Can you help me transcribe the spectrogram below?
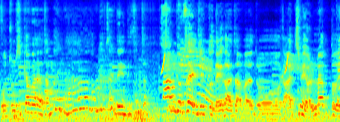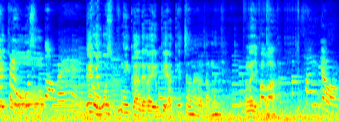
뭐 좀 시켜봐요 장난님 아 삼겹살 되는데 진짜. 삼겹살 집도 내가 잡아줘. 아침에 연락도 해줘. 회 오고 싶다며. 내가 오고 싶으니까 내가 이렇게 약했잖아요 장난님 장난님 봐봐. 삼겹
